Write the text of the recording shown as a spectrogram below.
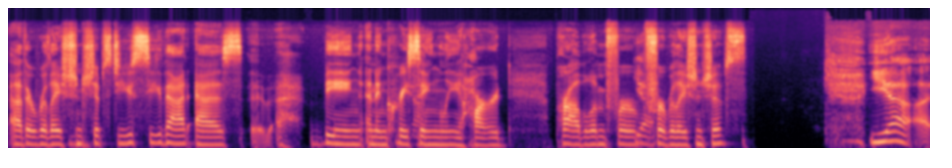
other relationships. Do you see that as uh, being an increasingly yeah. hard problem for yeah. for relationships? Yeah,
